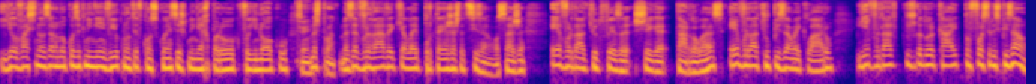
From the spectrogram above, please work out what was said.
e ele vai sinalizar uma coisa que ninguém viu, que não teve consequências, que ninguém reparou, que foi inócuo. Sim. Mas pronto, mas a verdade é que a lei protege esta decisão. Ou seja, é verdade que o defesa chega tarde ao lance, é verdade que o pisão é claro e é verdade que o jogador cai por força desse pisão.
